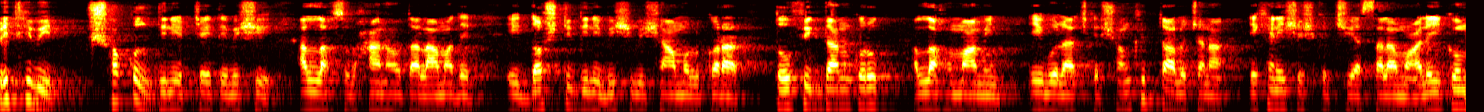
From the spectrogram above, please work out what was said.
পৃথিবীর সকল দিনের চাইতে বেশি। আল্লাহ সুবাহানহ তালা আমাদের এই দশটি দিনে বেশি বেশি আমল করার তৌফিক দান করুক। আল্লাহ মামিন এই বলে আজকের সংক্ষিপ্ত আলোচনা এখানেই শেষ করছি। আসসালামু আলাইকুম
